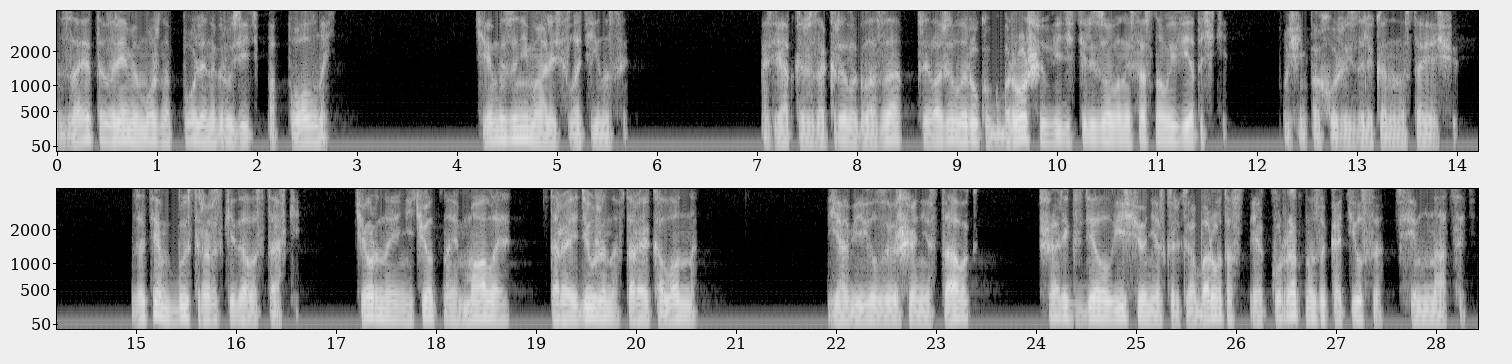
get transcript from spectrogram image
За это время можно поле нагрузить по полной. Чем и занимались латиносы. Азиатка же закрыла глаза, приложила руку к броши в виде стилизованной сосновой веточки, очень похожей издалека на настоящую. Затем быстро раскидала ставки. Черная, нечетная, малая, вторая дюжина, вторая колонна. Я объявил завершение ставок. Шарик сделал еще несколько оборотов и аккуратно закатился в 17.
